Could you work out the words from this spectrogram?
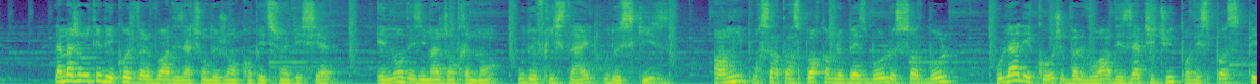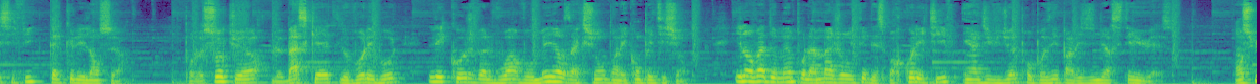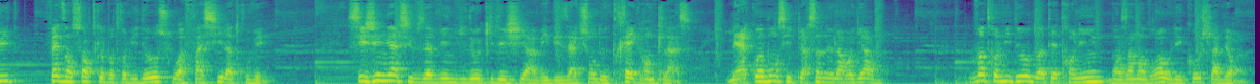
La majorité des coachs veulent voir des actions de jeu en compétition officielle et non des images d'entraînement ou de freestyle ou de skills, hormis pour certains sports comme le baseball, le softball, où là les coachs veulent voir des aptitudes pour des sports spécifiques tels que les lanceurs. Pour le soccer, le basket, le volleyball, les coachs veulent voir vos meilleures actions dans les compétitions. Il en va de même pour la majorité des sports collectifs et individuels proposés par les universités US. Ensuite, faites en sorte que votre vidéo soit facile à trouver. C'est génial si vous avez une vidéo qui déchire avec des actions de très grande classe, mais à quoi bon si personne ne la regarde? Votre vidéo doit être en ligne dans un endroit où les coachs la verront,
